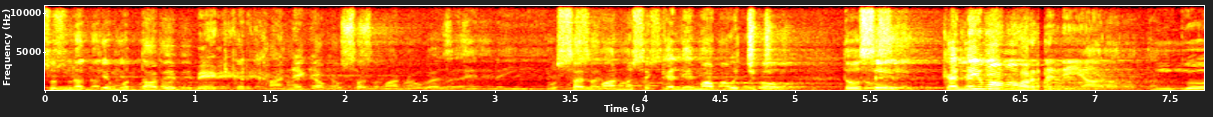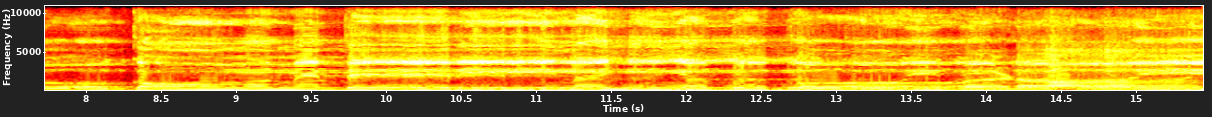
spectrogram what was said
سنت کے مطابق بیٹھ کر کھانے کا مسلمانوں کا ذہن نہیں ہے۔ مسلمانوں سے کلمہ پوچھو تو اسے کلمہ پڑھنے نہیں آ رہا ہوتا۔ گو قوم میں تیری نہیں، اب کوئی بڑائی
